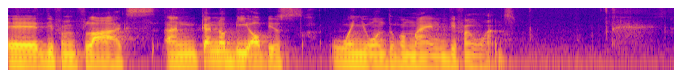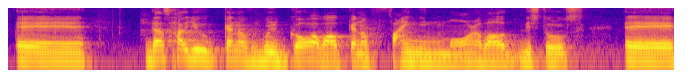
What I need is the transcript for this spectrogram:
uh, different flags and cannot be obvious when you want to combine different ones. Uh, that's how you kind of will go about kind of finding more about these tools. Uh,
